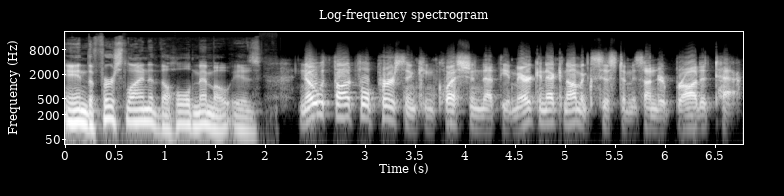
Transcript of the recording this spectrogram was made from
And the first line of the whole memo is No thoughtful person can question that the American economic system is under broad attack.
